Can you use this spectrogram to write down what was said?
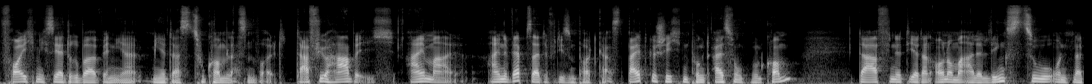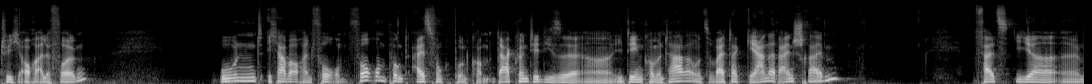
freue ich mich sehr drüber, wenn ihr mir das zukommen lassen wollt. Dafür habe ich einmal eine Webseite für diesen Podcast, beitgeschichten.eisfunk.com. Da findet ihr dann auch nochmal alle Links zu und natürlich auch alle Folgen. Und ich habe auch ein Forum, forum.eisfunk.com. Da könnt ihr diese äh, Ideen, Kommentare und so weiter gerne reinschreiben. Falls ihr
